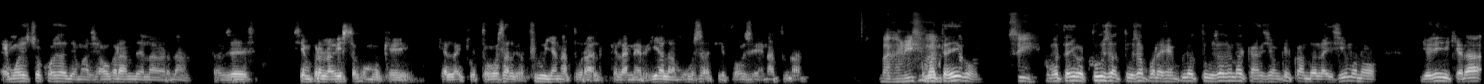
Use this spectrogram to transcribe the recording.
hemos hecho cosas demasiado grandes, la verdad. Entonces, siempre lo he visto como que, que, la- que todo salga, fluya natural, que la energía, la musa, que todo se dé natural. Bacanísimo. Como te digo, Sí, como te digo, Tusa, Tusa, por ejemplo, Tusa es una canción que cuando la hicimos, no, yo ni siquiera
